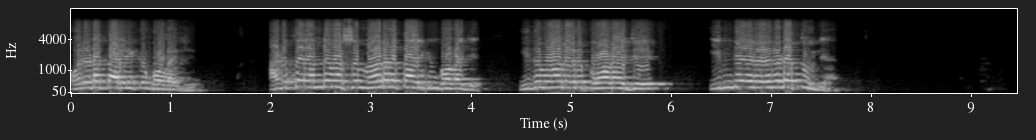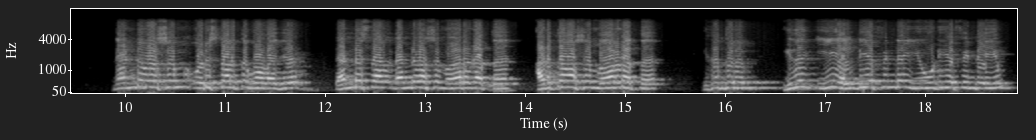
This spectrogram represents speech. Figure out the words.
ഒരിടത്തായിരിക്കും കോളേജ്. അടുത്ത രണ്ടു വർഷം വേറൊരിടത്തായിരിക്കും കോളേജ്. ഇതുപോലെ ഒരു കോളേജ് ഇന്ത്യയിൽ ഒരിടത്തുമില്ല. രണ്ടു വർഷം ഒരു സ്ഥലത്ത് കോളേജ് രണ്ട് രണ്ട് വർഷം വേറൊരിടത്ത് അടുത്ത വർഷം വേറൊരിടത്ത്. ഇതെന്തൊരു ഇത് ഈ എൽ ഡി എഫിന്റെ യു ഡി എഫിന്റെയും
